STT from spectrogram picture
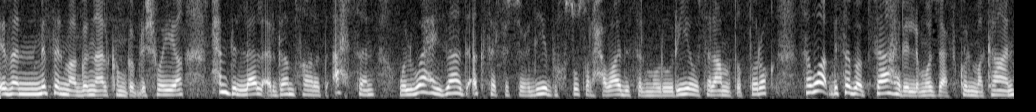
اذا مثل ما قلنا لكم قبل شوية الحمد لله الأرقام صارت أحسن والوعي زاد أكثر في السعودية بخصوص الحوادث المرورية وسلامة الطرق سواء بسبب ساهر اللي موزع في كل مكان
